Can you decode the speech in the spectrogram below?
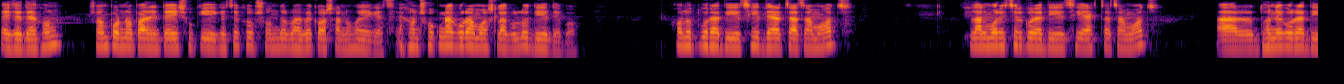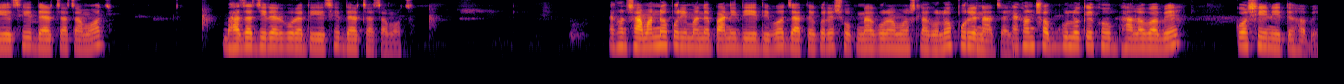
এই যে দেখুন, সম্পূর্ণ পানিটাই শুকিয়ে গেছে, খুব সুন্দরভাবে কষানো হয়ে গেছে। এখন শুকনা গুঁড়া মশলাগুলো দিয়ে দেব। হলুদ গুঁড়া দিয়েছি দেড় চা চামচ লাল মরিচের গুঁড়া দিয়েছি এক চা চামচ আর ধনে গুঁড়া দিয়েছি দেড় চা চামচ। ভাজা জিরার গুঁড়া দিয়েছি দেড় চা চামচ। এখন সামান্য পরিমাণে পানি দিয়ে দিব যাতে করে শুকনা গুঁড়া মশলাগুলো পুড়ে না যায়। এখন সবগুলোকে খুব ভালোভাবে কষিয়ে নিতে হবে।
